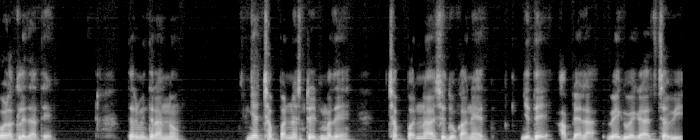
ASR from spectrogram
ओळखले जाते. तर मित्रांनो या छप्पन्न स्ट्रीटमध्ये छप्पन्न अशी दुकाने आहेत जिथे आपल्याला वेगवेगळ्या चवी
